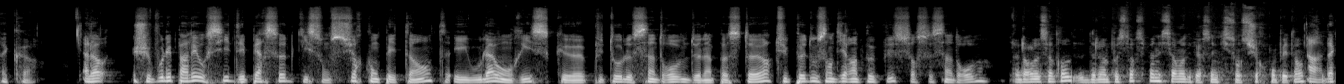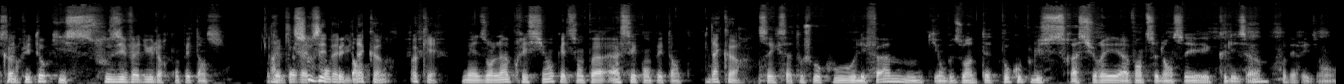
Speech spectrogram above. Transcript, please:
D'accord. Alors, je voulais parler aussi des personnes qui sont surcompétentes et où là on risque plutôt le syndrome de l'imposteur. Tu peux nous en dire un peu plus sur ce syndrome? Alors le syndrome de l'imposteur, c'est pas nécessairement des personnes qui sont surcompétentes, ah, c'est plutôt qui sous-évaluent leurs compétences. Ah, sous-évaluent, d'accord. Ok mais elles ont l'impression qu'elles sont pas assez compétentes. D'accord. On sait que ça touche beaucoup les femmes qui ont besoin d'être beaucoup plus rassurées avant de se lancer que les hommes pour des raisons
